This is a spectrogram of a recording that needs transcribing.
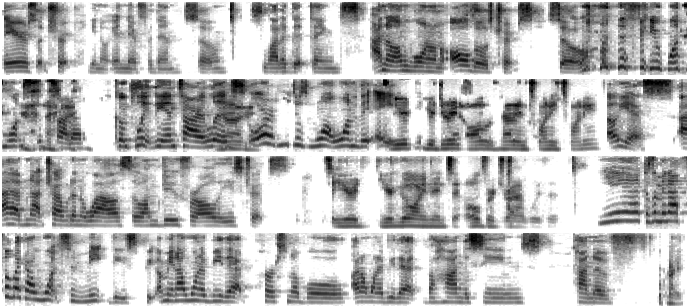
there's a trip, you know, in there for them. So it's a lot of good things. I know I'm going on all those trips. So if anyone wants to try to complete the entire list, or if you just want one of the eight. So you're, you're doing all of that in 2020? Oh yes, I have not traveled in a while, so I'm due for all these trips. So you're you're going into overdrive with it. Yeah, because I mean, I feel like I want to meet these people. I mean, I want to be that personable. I don't want to be that behind the scenes kind of right,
